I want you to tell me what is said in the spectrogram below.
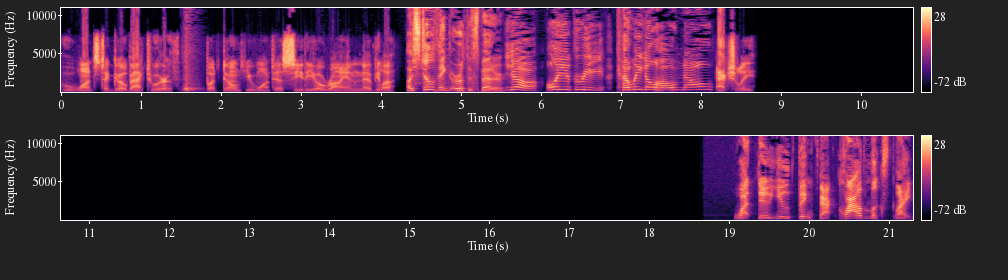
Who wants to go back to Earth? But don't you want to see the Orion Nebula? I still think Earth is better. Yeah, I agree. Can we go home now? Actually, What do you think that cloud looks like?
